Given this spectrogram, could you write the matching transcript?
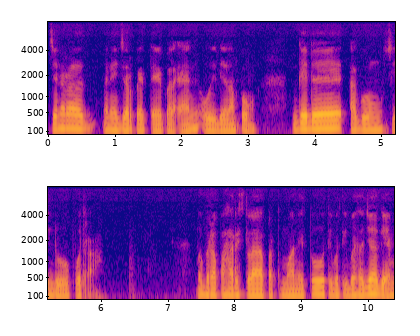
General Manager PT PLN UID Lampung, Gede Agung Sindu Putra. Beberapa hari setelah pertemuan itu, tiba-tiba saja GM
